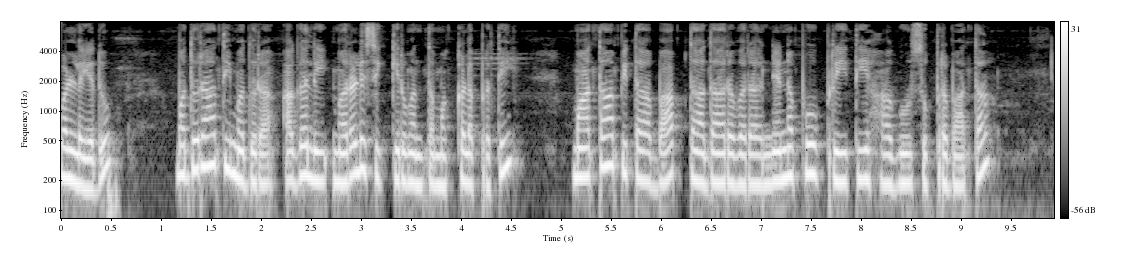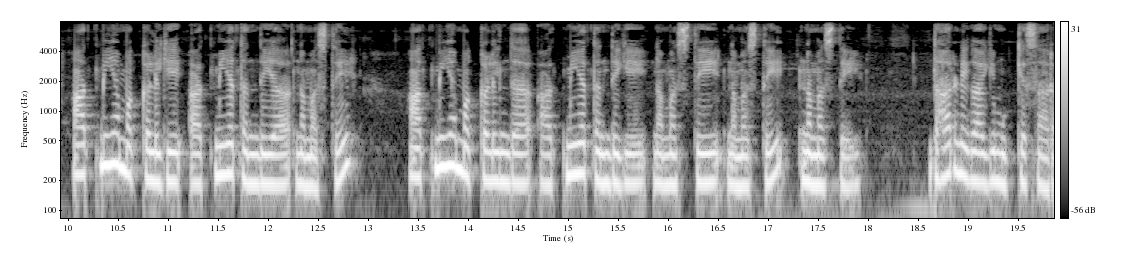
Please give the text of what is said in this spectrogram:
ಒಳ್ಳೆಯದು. ಮಧುರಾತಿ ಮಧುರ ಅಗಲಿ ಮರಳಿ ಸಿಕ್ಕಿರುವಂಥ ಮಕ್ಕಳ ಪ್ರತಿ ಮಾತಾಪಿತಾ ಬಾಪ್ ದಾದಾರವರ ನೆನಪು, ಪ್ರೀತಿ ಹಾಗೂ ಸುಪ್ರಭಾತ. ಆತ್ಮೀಯ ಮಕ್ಕಳಿಗೆ ಆತ್ಮೀಯ ತಂದೆಯ ನಮಸ್ತೆ. ಆತ್ಮೀಯ ಮಕ್ಕಳಿಂದ ಆತ್ಮೀಯ ತಂದೆಗೆ ನಮಸ್ತೆ ನಮಸ್ತೆ ನಮಸ್ತೆ. ಧಾರಣೆಗಾಗಿ ಮುಖ್ಯ ಸಾರ.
